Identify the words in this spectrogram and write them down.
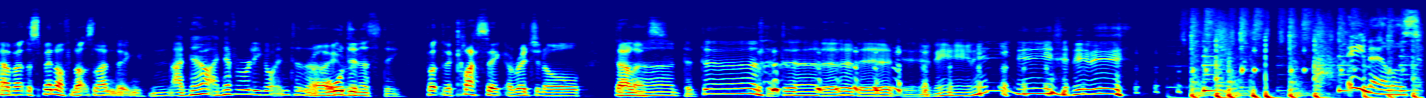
How about the spin off, Knots Landing? Mm, I know. I never really got into that. Right, or right. Dynasty. But the classic original Dallas. Email us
